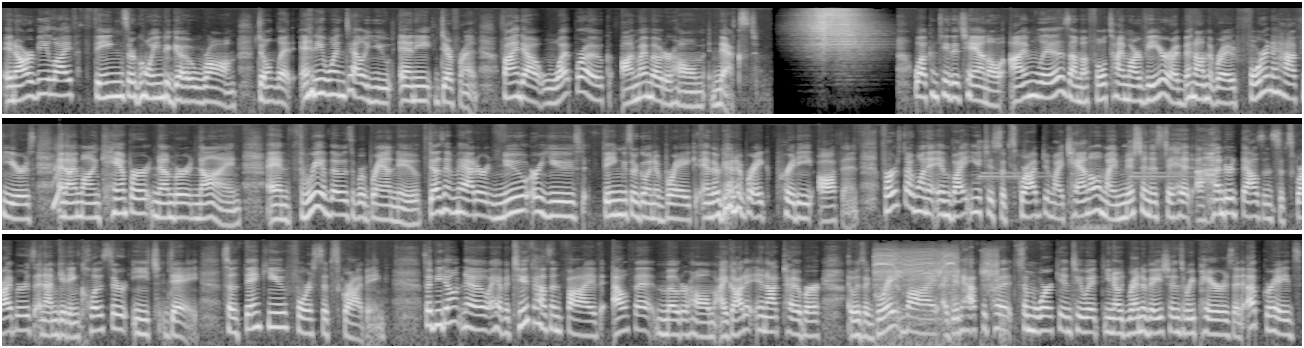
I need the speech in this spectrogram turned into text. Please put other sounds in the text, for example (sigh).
In RV life, things are going to go wrong. Don't let anyone tell you any different. Find out what broke on my motorhome next. Welcome to the channel. I'm Liz. I'm a full-time RVer. I've been on the road four and a half years and I'm on camper number nine. And three of those were brand new. Doesn't matter, new or used, things are going to break and they're (laughs) going to break pretty often. First, I want to invite you to subscribe to my channel. My mission is to hit 100,000 subscribers and I'm getting closer each day. So thank you for subscribing. So if you don't know, I have a 2005 Alfa motorhome. I got it in October. It was a great buy. I did have to put some work into it, you know, renovations, repairs, and upgrades.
